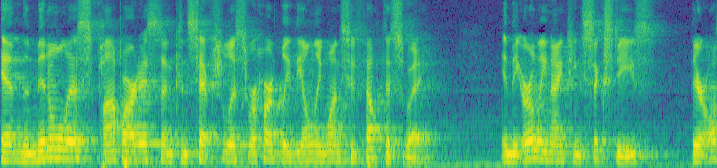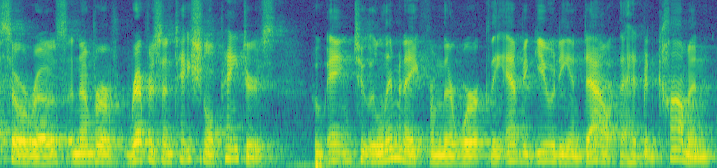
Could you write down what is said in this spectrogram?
And the minimalists, pop artists, and conceptualists were hardly the only ones who felt this way. In the early 1960s, there also arose a number of representational painters who aimed to eliminate from their work the ambiguity and doubt that had been common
